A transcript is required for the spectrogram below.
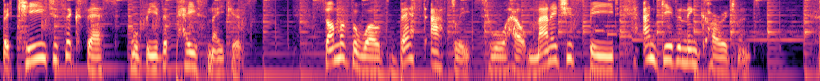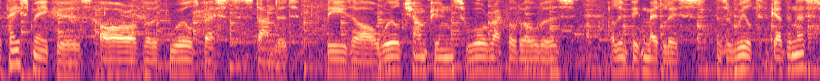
But key to success will be the pacemakers, some of the world's best athletes who will help manage his speed and give him encouragement. The pacemakers are of the world's best standard. These are world champions, world record holders, Olympic medalists. There's a real togetherness,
